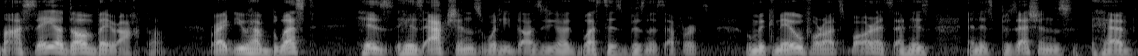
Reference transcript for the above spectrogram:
Ma'aseya dov right? You have blessed his his actions, what he does. You have blessed his business efforts. Umikneu foratz baretz, and his and his possessions have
